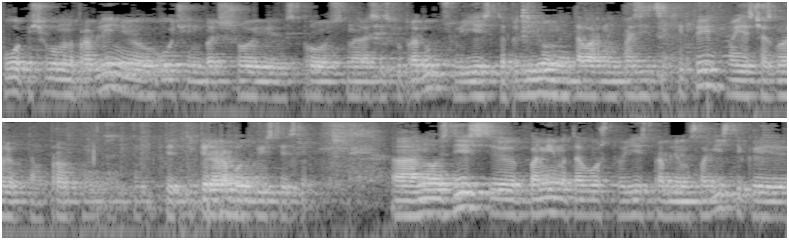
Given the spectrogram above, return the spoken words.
по пищевому направлению очень большой спрос на российскую продукцию. Есть определенные товарные позиции хиты, но я сейчас говорю там, про переработку, естественно. А, но здесь, э, помимо того, что есть проблемы с логистикой,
